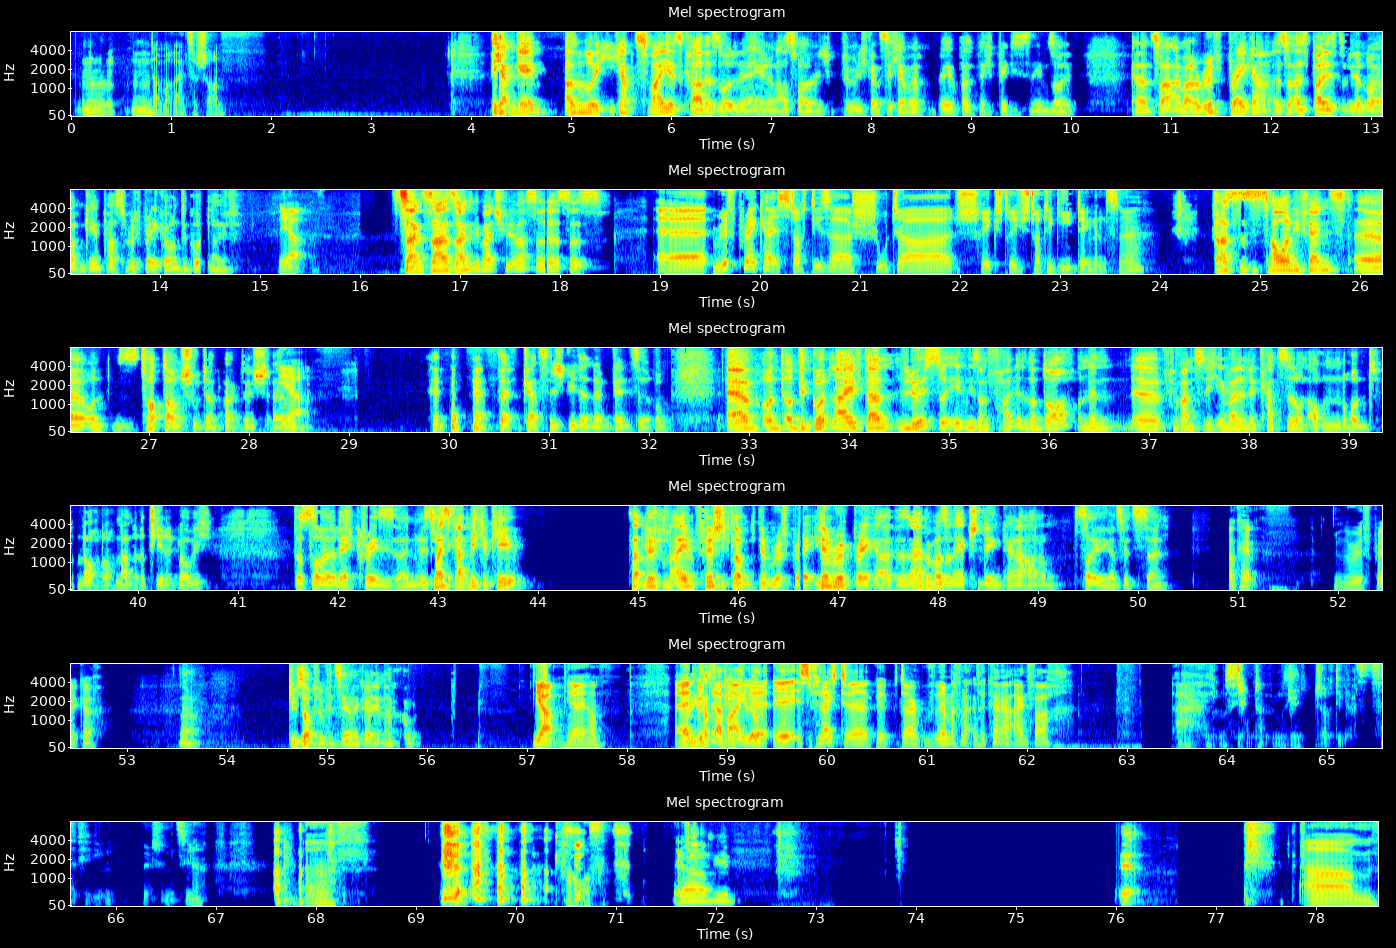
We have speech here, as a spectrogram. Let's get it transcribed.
mhm. mhm. da mal reinzuschauen. Ich habe ein Game. Also so, ich, ich habe zwei jetzt gerade so in der engeren Auswahl. Ich bin mir nicht ganz sicher, welches ich nehmen soll. Äh, und zwar einmal Riftbreaker, also alles beides wieder neu auf dem Game Pass. Riftbreaker und The Good Life. Ja. Sagen, sagen, sagen die beiden Spiele was oder ist das? Äh, Riftbreaker ist doch dieser Shooter-Strategie-Dingens, ne? Das, das ist Tower Defense äh, und Top-Down-Shooter praktisch. Ähm, ja. Dein ganze Spiel an deinem Pencil rum. Ähm, und, und The Good Life, da löst du irgendwie so einen Fall in so ein Dorf und dann äh, verwandelst du dich irgendwann in eine Katze und auch einen Hund und auch noch in andere Tiere, glaube ich. Das soll recht crazy sein. Und jetzt weiß ich gerade nicht, okay, das hatten wir von einem Fisch. Ich glaube, ich nehme Riftbreaker. Ich nehme Riftbreaker. Das ist einfach mal so ein Action-Ding. Keine Ahnung. Das soll irgendwie ganz witzig sein. Okay. Riftbreaker. Ja. Gibt's auch für PC, kann ich nachgucken. Ja, ja, ja. Äh, ja mittlerweile äh, ist vielleicht, äh, da, wir machen, wir können ja einfach. Ah, ich muss hier runter, muss ich doch die ganze Zeit hier gegen Bildschirm jetzt wieder. äh, Chaos. Ja, auf jeden Fall. Ja. ähm,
